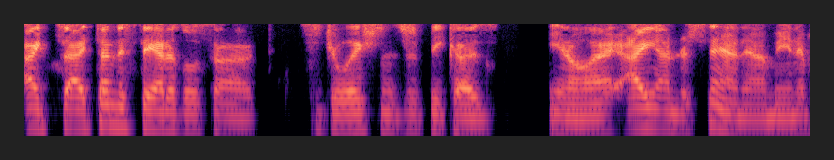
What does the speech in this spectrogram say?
I I tend to stay out of those uh, situations just because you know I I understand. I mean, if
